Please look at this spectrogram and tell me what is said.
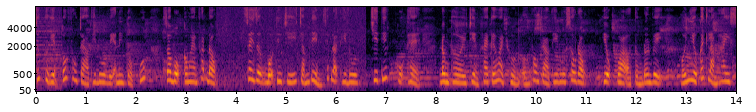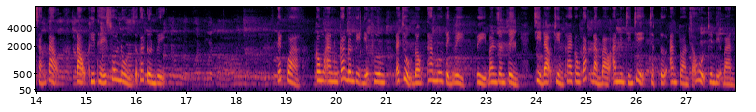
chức thực hiện tốt phong trào thi đua vì an ninh Tổ quốc do Bộ Công an phát động, xây dựng bộ tiêu chí chấm điểm xếp loại thi đua chi tiết cụ thể, đồng thời triển khai kế hoạch hưởng ứng phong trào thi đua sâu rộng, hiệu quả ở từng đơn vị với nhiều cách làm hay, sáng tạo, tạo khí thế sôi nổi giữa các đơn vị. Kết quả, công an các đơn vị địa phương đã chủ động tham mưu tỉnh ủy, ủy ban dân tỉnh chỉ đạo triển khai công tác đảm bảo an ninh chính trị, trật tự an toàn xã hội trên địa bàn,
